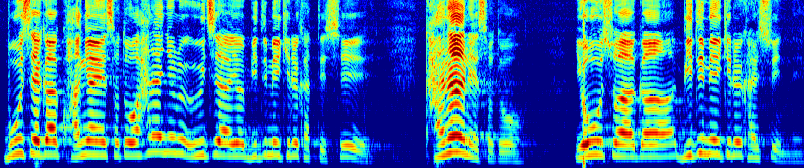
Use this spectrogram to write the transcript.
모세가 광야에서도 하나님을 의지하여 믿음의 길을 갔듯이 가나안에서도 여호수아가 믿음의 길을 갈 수 있는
